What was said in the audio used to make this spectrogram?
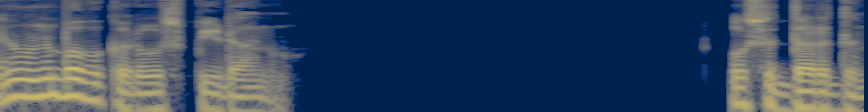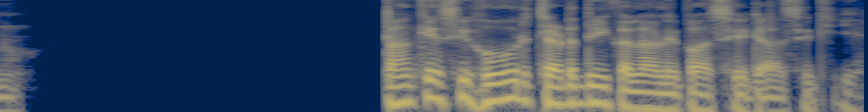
ਇਹਨੂੰ ਅਨੁਭਵ ਕਰੋ ਉਸ ਪੀੜਾ ਨੂੰ। ਉਸ ਦਰਦ ਨੂੰ। ਤਾਂ ਕਿ ਅਸੀਂ ਹੋਰ ਚੜ੍ਹਦੀ ਕਲਾ ਵਾਲੇ ਪਾਸੇ ਜਾ ਸਕੀਏ।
